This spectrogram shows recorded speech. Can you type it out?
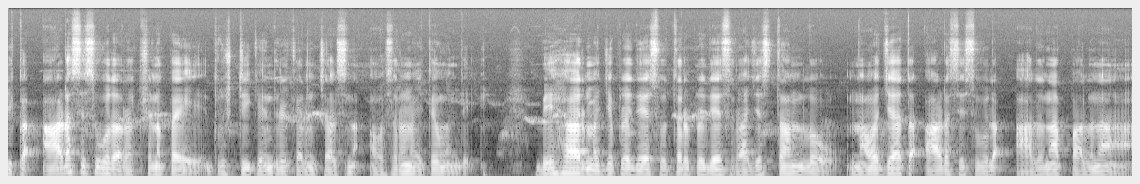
ఇక ఆడ శిశువుల రక్షణపై దృష్టి కేంద్రీకరించాల్సిన అవసరం అయితే ఉంది. బీహార్ మధ్యప్రదేశ్ ఉత్తరప్రదేశ్ రాజస్థాన్లో నవజాత ఆడ శిశువుల ఆలనా పాలన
